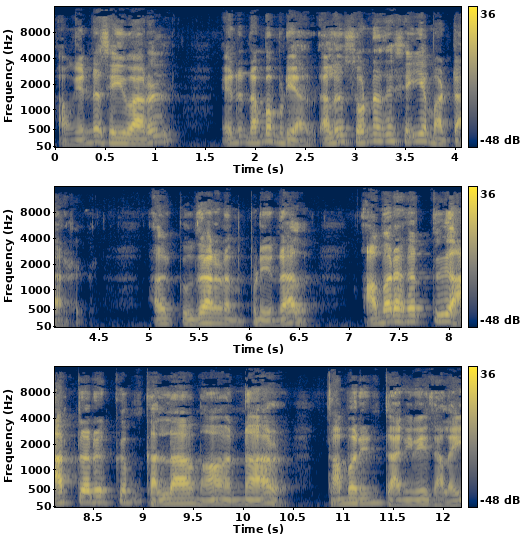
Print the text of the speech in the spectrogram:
அவங்க என்ன செய்வார்கள் என்று நம்ப முடியாது அல்லது சொன்னதை செய்ய மாட்டார்கள். அதற்கு உதாரணம் எப்படி என்றால் அமரகத்து ஆற்றருக்கும் கல்லா மா அன்னார் தமரின் தனிமை தலை.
